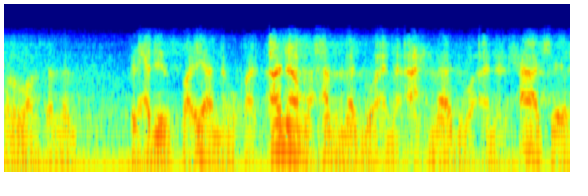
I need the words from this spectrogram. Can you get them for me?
صلى الله عليه وسلم في الحديث الصحيح أنه قال أنا محمد وأنا أحمد وأنا الحاشر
